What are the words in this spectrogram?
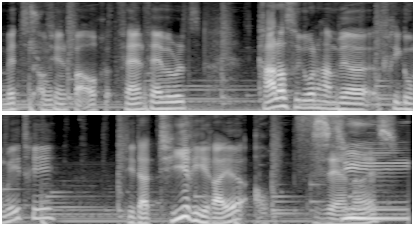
Mit True. auf jeden Fall auch Fan-Favorites. Carlos-Region haben wir Frigometri. Die Datiri-Reihe. Auch sehr nice.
